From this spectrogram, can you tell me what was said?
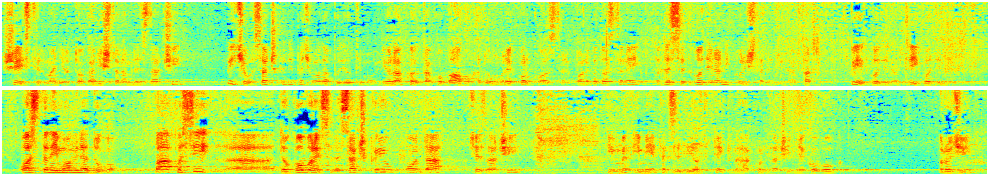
Šest ili manje od toga, ništa nam ne znači. Mi ćemo sačekati pa ćemo onda podijeliti imovinu. I onako je tako babo kada umre, koliko ostane? Ponekad ostane po deset godina, niko ništa ne dira. Tako, pet godina, tri godine. Ostane imovina dugo. Pa ako si a, dogovore se da sačekaju, onda će, znači, imetak se dijeliti tek nakon, znači, njegovog rođenja.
